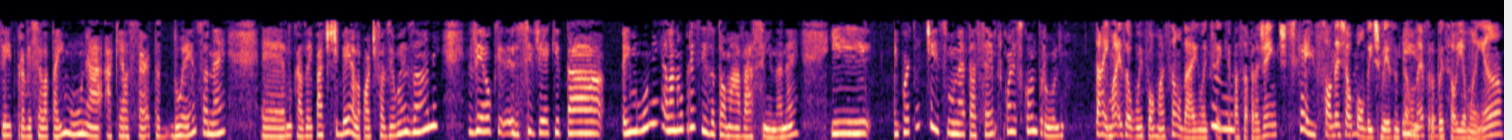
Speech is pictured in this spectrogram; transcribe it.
feito para ver se ela está imune à, àquela certa doença, né? É, no caso a hepatite B, ela pode fazer um exame, ver o que, se vê que está imune, ela não precisa tomar a vacina, né? E é importantíssimo, né, estar tá sempre com esse controle. Tá aí, mais alguma informação, Dagma, que você quer passar pra gente? Acho que é isso. Só deixar o convite mesmo, então, né, Isso. para o pessoal ir amanhã.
